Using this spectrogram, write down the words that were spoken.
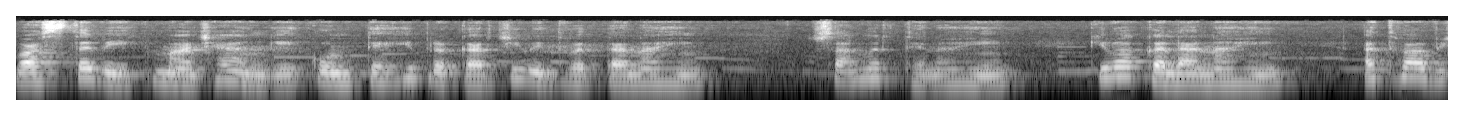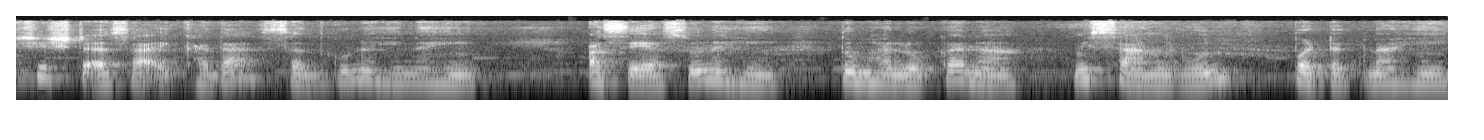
वास्तविक माझ्या अंगी कोणत्याही प्रकारची विद्वत्ता नाही सामर्थ्य नाही किंवा कला नाही अथवा विशिष्ट असा एखादा सद्गुणही नाही. असे असूनही तुम्हा लोकांना मी सांगून पटत नाही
